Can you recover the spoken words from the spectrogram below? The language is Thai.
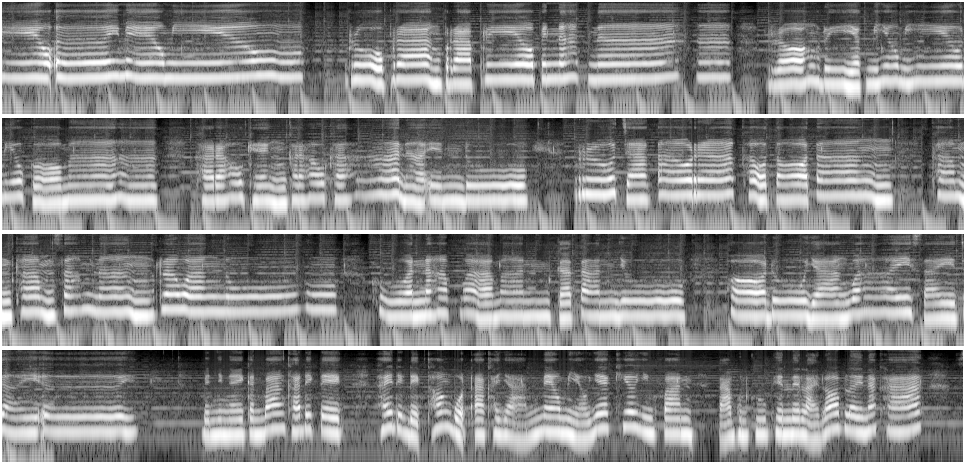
วเอ๋ยแมวเมียวรูปร่างปราเปรียวเป็นนักหนาร้องเรียกเมียวเมียวเดี๋ยวก็มาคาราแข่งคาราขาน่าเอ็นดู รู้จักเอารักเข้าต่อตั้งคำคำซ้ำนั่งระวังหนู ควรนับว่ามันกระตันอยู่ พอดูอย่างไว้ใส่ใจเอ่ยเป็นยังไงกันบ้างคะเด็กๆ ให้เด็กๆท่องบทอาขยานแมวเหมียวแยกเขี้ยวยิงฟัน ตามคุณครูเพนหลายๆรอบเลยนะคะ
